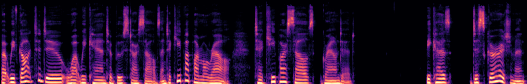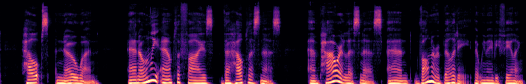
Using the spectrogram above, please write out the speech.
But we've got to do what we can to boost ourselves and to keep up our morale, to keep ourselves grounded. Because discouragement helps no one and only amplifies the helplessness and powerlessness and vulnerability that we may be feeling.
